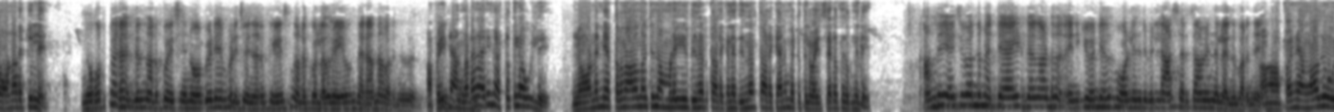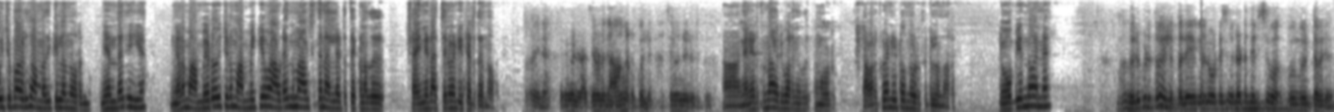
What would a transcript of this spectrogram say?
ലോൺ അടക്കില്ലേ? വരാൻ എന്തെങ്കിലും നടക്കുക വെച്ചാൽ നോബിയുടെ ഞാൻ വിളിച്ചു. ഞാൻ കേസ് നടക്കില്ല അത് കഴിയുമ്പോൾ തരാന്നാ പറഞ്ഞത്. അപ്പൊ ഈ ഞങ്ങളുടെ കാര്യം കട്ടത്തിലാവൂലേ ലോണിന് എത്ര നാളെന്ന് വെച്ചാൽ നമ്മൾ ഈ ഇതിനകത്ത് അടക്കണം ഇതിനകത്ത് അടക്കാനും പറ്റത്തില്ല. പൈസ ഒക്കെ തീർന്നില്ലേ? അന്ന് ചേച്ചി പറഞ്ഞ മറ്റേ ഇതങ്ങാണ്ട് എനിക്ക് വേണ്ടി അത് ഫോൺ ചെയ്തിട്ട് പിന്നെ ലാസ്റ്റ് എന്ന് പറഞ്ഞു. അപ്പൊ ഞങ്ങൾ ചോദിച്ചപ്പോൾ അവർ സമ്മതിക്കില്ലെന്ന് പറഞ്ഞു. ഞാൻ എന്താ ചെയ്യാ? നിങ്ങളുടെ മമ്മിയോട് ചോദിച്ചിട്ട് മമ്മിക്ക് അവിടെ നിന്ന് ആവശ്യത്തിനല്ല എടുത്തേക്കണത്. ഷൈനിയുടെ അച്ഛന് വേണ്ടിട്ട് എടുത്തെന്ന് പറഞ്ഞു. ആ അങ്ങനെ എടുത്തെന്നാ അവർ പറഞ്ഞത് ഞങ്ങളോട്. അവർക്ക് വേണ്ടിയിട്ടൊന്നും എടുത്തിട്ടില്ലെന്ന് പറഞ്ഞു. നോബി എന്ന് തന്നെ അതൊരു പിടുത്തമില്ല? ഇപ്പൊ അതേ നോട്ടീസ് ഇട്ടിട്ട് തിരിച്ച് വിട്ടവര്.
